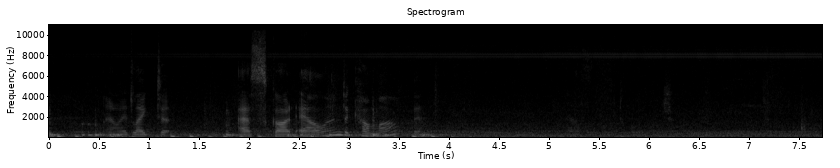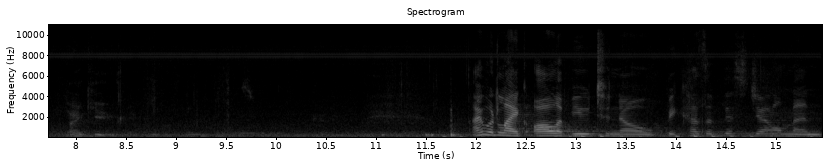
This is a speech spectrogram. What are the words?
Now I'd like to ask Scott Allen to come up and. Thank you. I would like all of you to know, because of this gentleman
